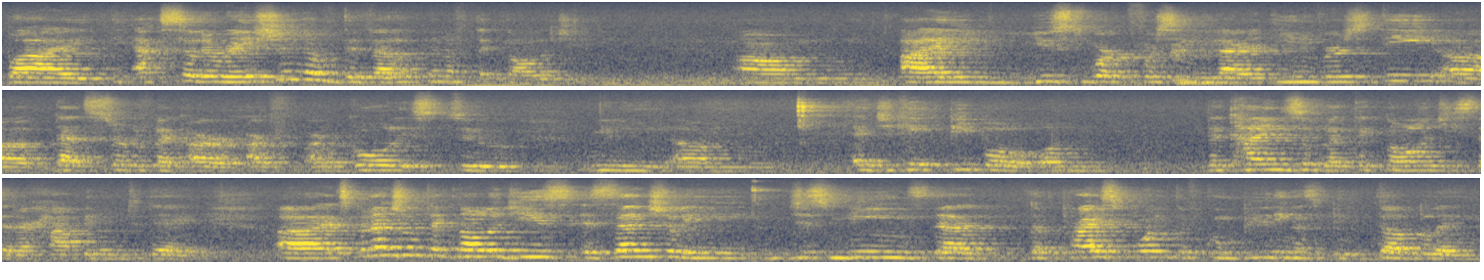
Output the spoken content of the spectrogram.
by the acceleration of development of technology. Um, I used to work for Singularity University. Uh, that's sort of like our, our, our goal is to really um, educate people on the kinds of like technologies that are happening today. Uh, exponential technologies essentially just means that the price point of computing has been doubling,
